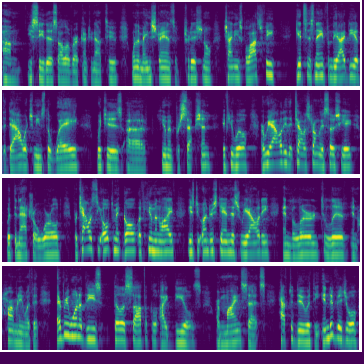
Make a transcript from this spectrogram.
Um, you see this all over our country now, too. One of the main strands of traditional Chinese philosophy gets its name from the idea of the Tao, which means the way, which is uh, human perception, if you will, a reality that Taoists strongly associate with the natural world. For Taoists, the ultimate goal of human life is to understand this reality and to learn to live in harmony with it. Every one of these philosophical ideals or mindsets have to do with the individual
